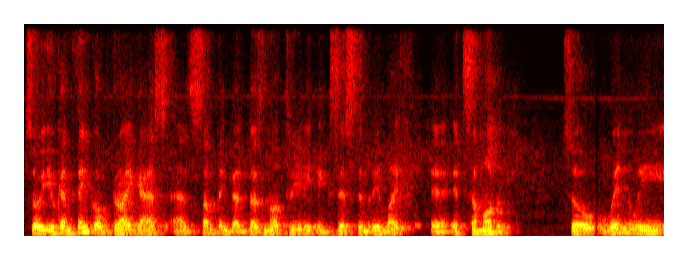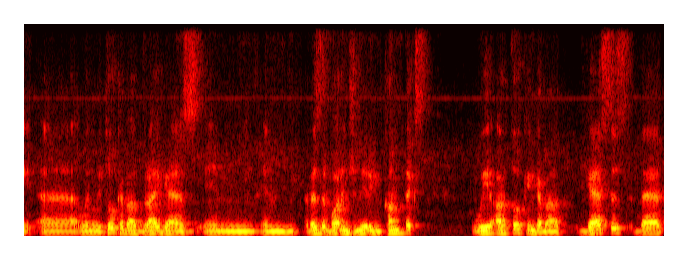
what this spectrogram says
So you can think of dry gas as something that does not really exist in real life. it's a model so when we uh, when we talk about dry gas in in reservoir engineering context, we are talking about gases that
